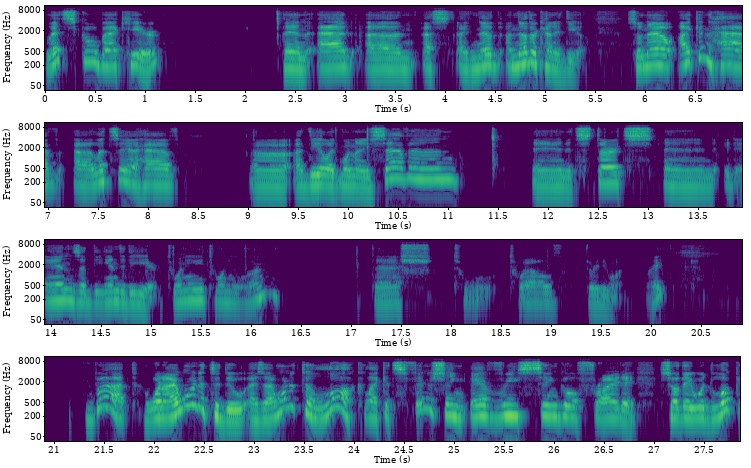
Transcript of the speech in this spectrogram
Let's go back here and add an, a, another, another kind of deal. So now I can have uh, let's say I have uh, a deal at 197 and it starts and it ends at the end of the year 2021 dash 1231 right? But what I wanted to do is I wanted to look like it's finishing every single Friday. So they would look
